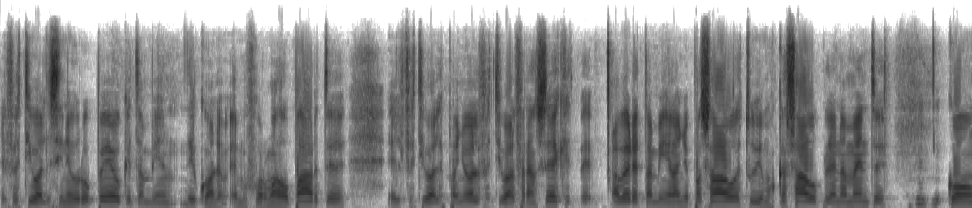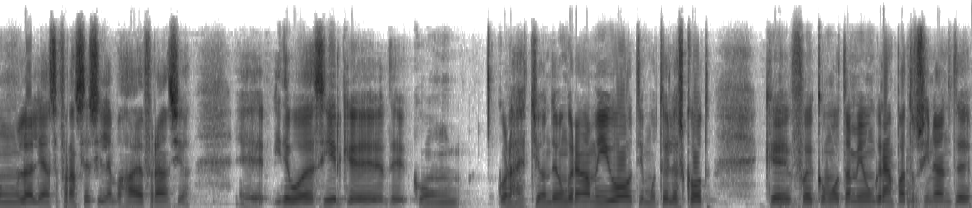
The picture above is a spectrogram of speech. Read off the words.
el Festival de Cine Europeo, que también del cual hemos formado parte, el Festival Español, el Festival Francés, que, eh, a ver, también el año pasado estuvimos casados plenamente con la Alianza Francesa y la Embajada de Francia, eh, y debo decir que con con la gestión de un gran amigo, Timothée Scott, que fue como también un gran patrocinante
